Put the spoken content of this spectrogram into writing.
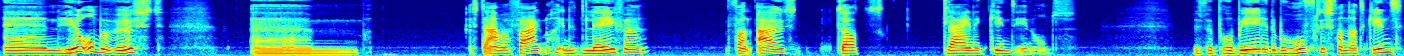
En heel onbewust um, staan we vaak nog in het leven vanuit dat kleine kind in ons. Dus we proberen de behoeftes van dat kind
